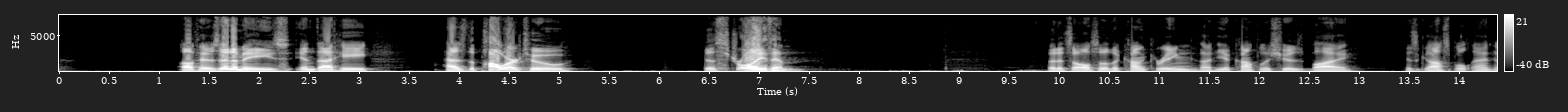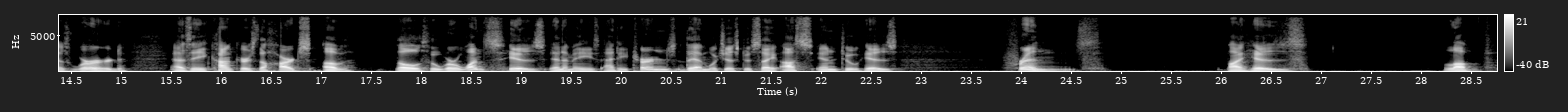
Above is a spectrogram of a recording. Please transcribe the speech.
of his enemies, in that he has the power to destroy them, but it's also the conquering that he accomplishes by his gospel and his word as he conquers the hearts of those who were once his enemies, and he turns them, which is to say, us, into his friends by his love.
